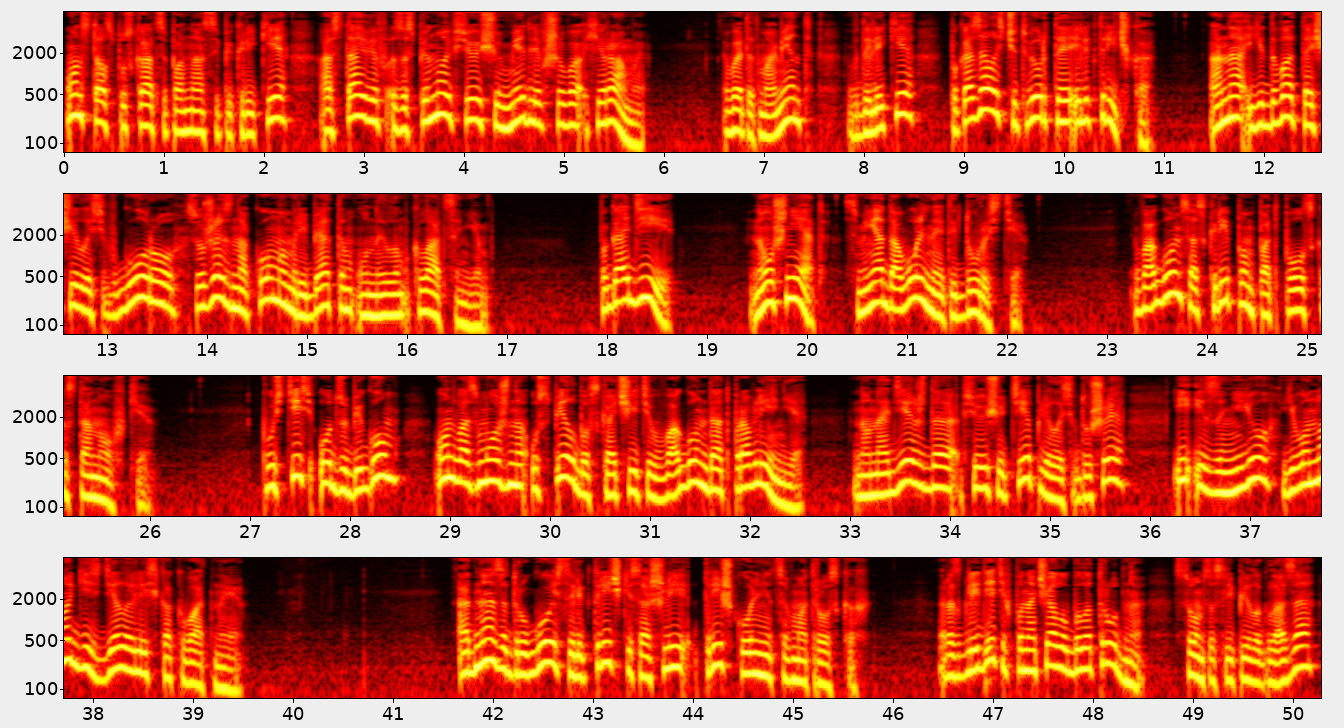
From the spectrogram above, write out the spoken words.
Он стал спускаться по насыпи к реке, оставив за спиной все еще медлившего Хирамы. В этот момент вдалеке показалась четвертая электричка. Она едва тащилась в гору с уже знакомым ребятам унылым клацаньем. «Погоди!» «Ну уж нет, с меня довольны этой дурости». Вагон со скрипом подполз к остановке. Пустись Отзу бегом, он, возможно, успел бы вскочить в вагон до отправления, но надежда все еще теплилась в душе, и из-за нее его ноги сделались как ватные. Одна за другой с электрички сошли три школьницы в матросках. Разглядеть их поначалу было трудно, солнце слепило глаза,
